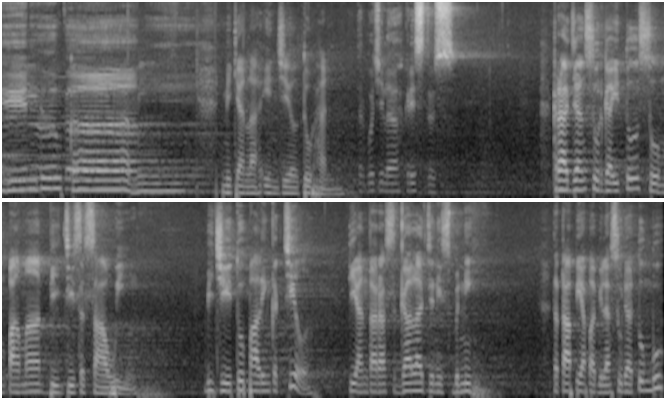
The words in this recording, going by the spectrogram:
hidup kami. Demikianlah Injil Tuhan. Terpujilah Kristus. Kerajaan surga itu seumpama biji sesawi. Biji itu paling kecil di antara segala jenis benih. Tetapi apabila sudah tumbuh,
